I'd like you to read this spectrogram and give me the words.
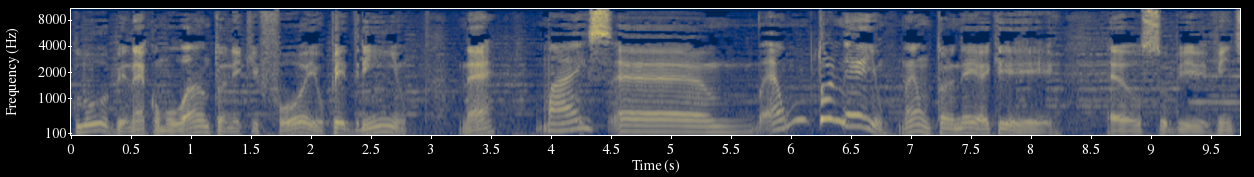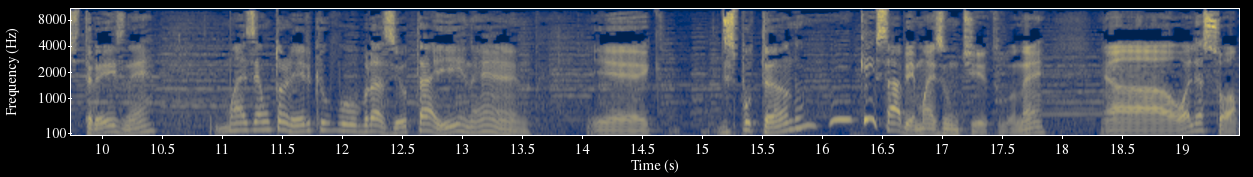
clube, né? Como o Anthony, que foi, o Pedrinho, né? Mas é, é um torneio, né? Um torneio aí que é o Sub-23, né? Mas é um torneio que o Brasil tá aí, né? É, disputando quem sabe mais um título, né? Ah, olha só,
